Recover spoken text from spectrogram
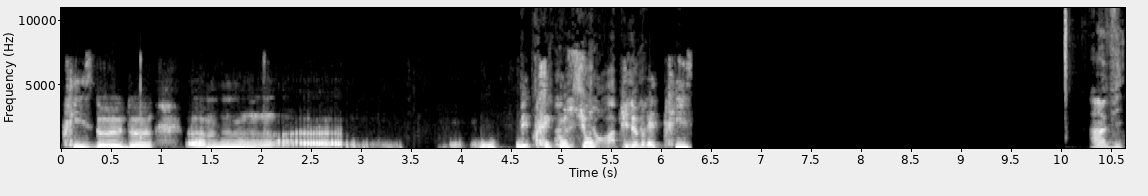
prises de, de des précautions qui devraient être prises. Invi...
